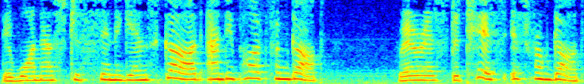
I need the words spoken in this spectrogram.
They want us to sin against God and depart from God, whereas the test is from God.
